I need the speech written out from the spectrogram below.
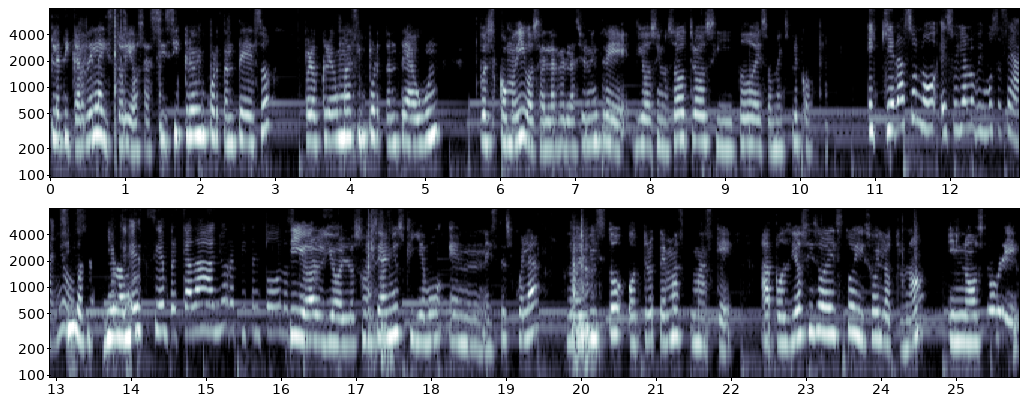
platicar de la historia, o sea, sí, sí creo importante eso, pero creo más importante aún pues como digo, o sea, la relación entre Dios y nosotros y todo eso, ¿me explico? Y quieras o no, eso ya lo vimos hace años. Sí, o sea, llevamos... siempre, cada año repiten todos los Sí, yo, yo, los 11 años que llevo en esta escuela no he visto otro tema más que, ah, pues Dios hizo esto, hizo el otro, ¿no? Y no sobre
